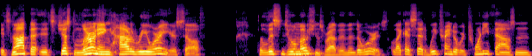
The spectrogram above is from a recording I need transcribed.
It's not that it's just learning how to reorient yourself to listen to mm-hmm. emotions rather than the words. Like i said we've trained over 20000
